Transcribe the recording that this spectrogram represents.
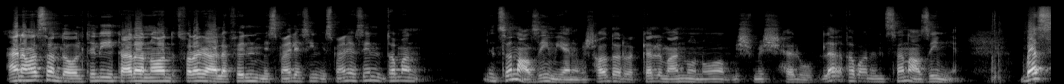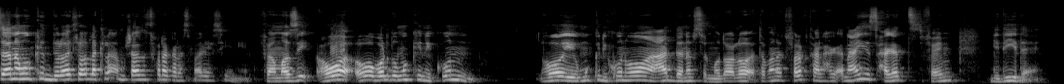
أنا مثلا لو قلت لي تعالى نقعد نتفرج على فيلم إسماعيل ياسين إسماعيل ياسين طبعا انسان عظيم يعني مش هقدر اتكلم عنه ان هو مش مش حلو. لا طبعا انسان عظيم يعني. بس أنا ممكن دلوقتي أقول لك لا مش عايز اتفرج على اسماعيل ياسين يعني. فاهم قصدي؟ هو هو برضو ممكن يكون هو ممكن يكون هو عدى نفس الموضوع اللي هو طب أنا اتفرجت على حاجة أنا عايز حاجات فاهم جديدة يعني.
